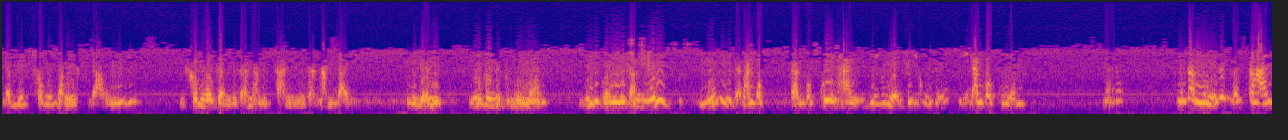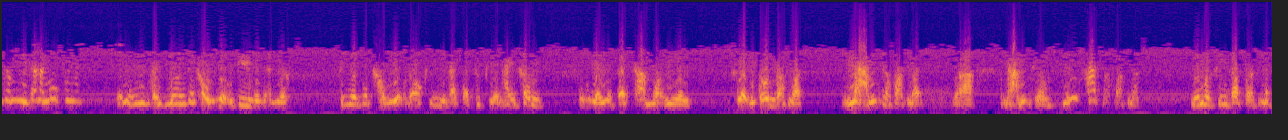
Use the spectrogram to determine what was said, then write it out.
đã biết sống bằng động thì không bao giờ người ta nằm tàn, người ta nằm bậy. Thì đến những cái giờ tôi nói nhưng còn người ta muốn muốn người ta đang có đang có quyền hành những người sinh không thế thì đang có quyền. Người ta muốn rất là tài trong người ta đang có quyền. Cho nên người ta dương cái khẩu hiệu gì mà nhận được? Tuy nhiên cái khẩu hiệu đó khi người ta sẽ thực hiện hay không thì bây tất cả mọi người thượng tôn pháp luật làm theo pháp luật và làm theo chính pháp và pháp luật. Nhưng mà khi đọc pháp luật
